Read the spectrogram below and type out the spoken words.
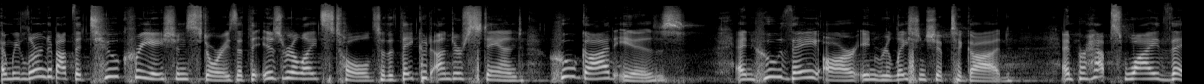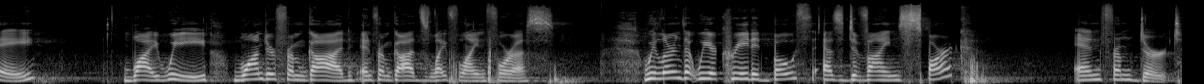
and we learned about the two creation stories that the Israelites told so that they could understand who God is and who they are in relationship to God, and perhaps why they, why we, wander from God and from God's lifeline for us. We learned that we are created both as divine spark and from dirt.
